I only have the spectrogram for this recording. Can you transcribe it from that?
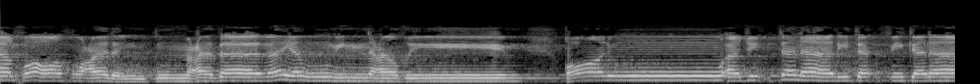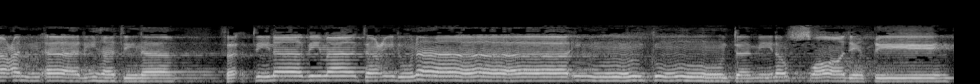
أخاف عليكم عذاب يوم عظيم. قالوا أجئتنا لتأفكنا عن آلهتنا. فأتنا بما تعدنا من الصادقين.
